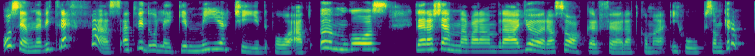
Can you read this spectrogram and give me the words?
Och sen när vi träffas, att vi då lägger mer tid på att umgås, lära känna varandra, göra saker för att komma ihop som grupp.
